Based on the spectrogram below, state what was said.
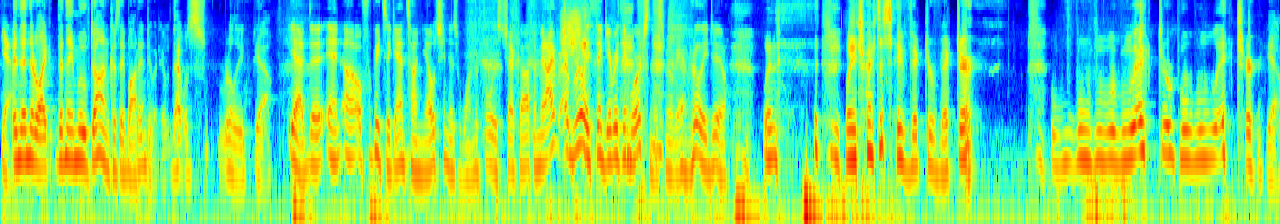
Yeah, And then they're like, then they moved on because they bought into it. That was really, yeah. yeah. The and uh, oh, for Pete's sake, Anton Yelchin is wonderful. He's Chekov. I mean, I, I really think everything works in this movie. I really do. When when he tries to say Victor, Victor, Victor, Victor, yeah.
